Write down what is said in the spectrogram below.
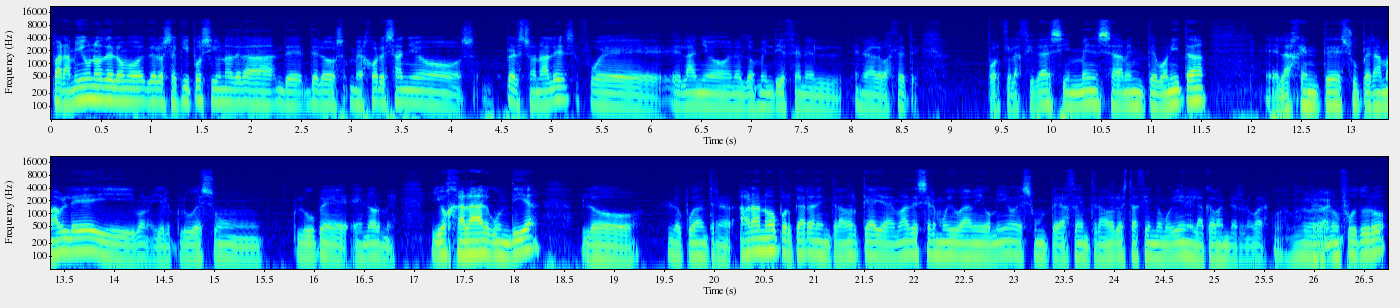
para mí uno de, lo- de los equipos y uno de, la- de, de los mejores años personales fue el año en el 2010 en el, en el Albacete. Porque la ciudad es inmensamente bonita, eh, la gente es súper amable y, bueno, y el club es un club eh, enorme. Y ojalá algún día lo, lo pueda entrenar. Ahora no, porque ahora el entrenador que hay, además de ser muy buen amigo mío, es un pedazo de entrenador, lo está haciendo muy bien y lo acaban de renovar. Pero verdad. en un futuro,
